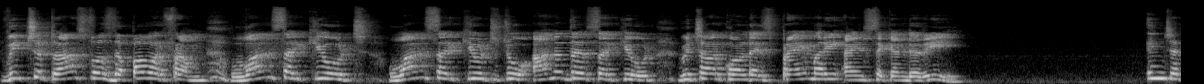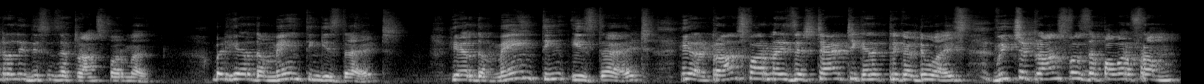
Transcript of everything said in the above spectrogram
which transfers the power from one circuit one circuit to another circuit which are called as primary and secondary. In generally this is a transformer. But here the main thing is that here the main thing is that here transformer is a static electrical device which transfers the power from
